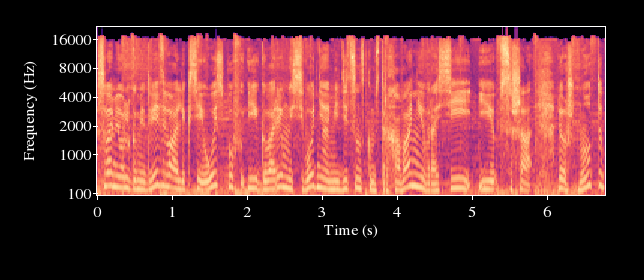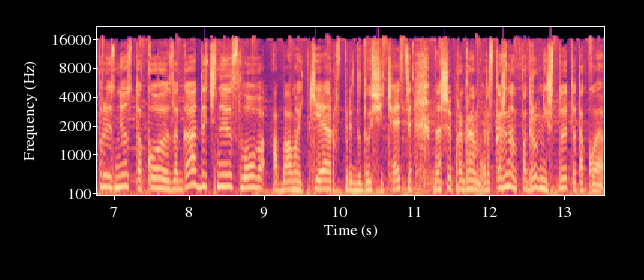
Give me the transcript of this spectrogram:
С вами Ольга Медведева, Алексей Осипов, и говорим мы сегодня о медицинском страховании в России и в США. Леш, ну ты произнес такое загадочное слово «Обама Кер» в предыдущей части нашей программы. Расскажи нам подробнее, что это такое.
